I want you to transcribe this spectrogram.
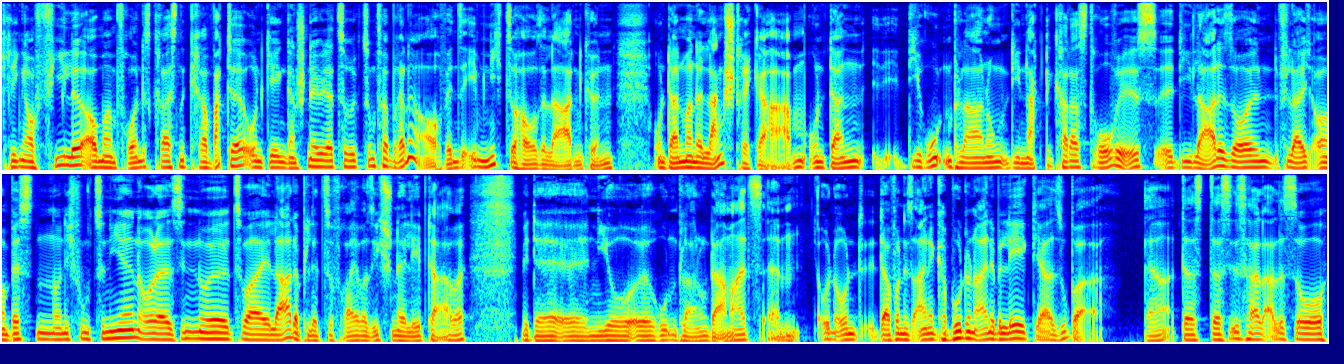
kriegen auch viele, auch mal im Freundeskreis, eine Krawatte und gehen ganz schnell wieder zurück zum Verbrenner auch, wenn sie eben nicht zu Hause laden können und dann mal eine Langstrecke haben und dann die Routenplanung die nackte Katastrophe ist. Äh, die Ladesäulen vielleicht auch am besten noch nicht funktionieren oder es sind nur zwei Ladeplätze frei, was ich schon erlebt habe mit der äh, NIO-Routenplanung damals. Ähm, und, und davon ist eine kaputt und eine belegt. Ja, super. Ja, das, das ist halt alles so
